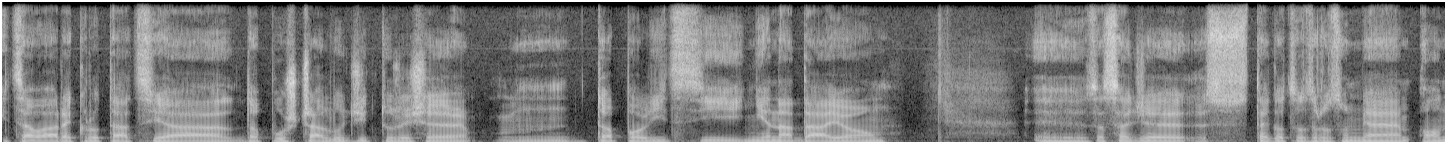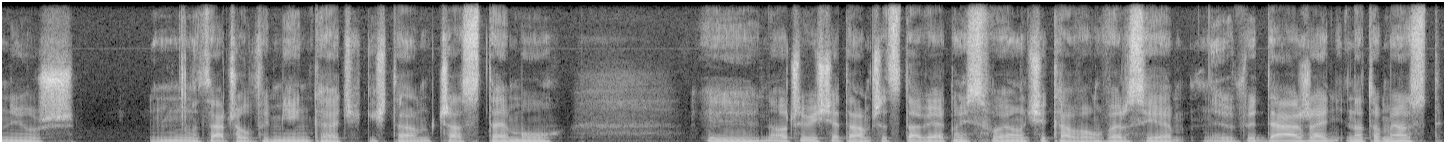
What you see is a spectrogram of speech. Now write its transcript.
i cała rekrutacja dopuszcza ludzi, którzy się mm, do policji nie nadają. Y, W zasadzie z tego co zrozumiałem, on już zaczął wymiękać jakiś tam czas temu. Y, No, oczywiście tam przedstawia jakąś swoją ciekawą wersję y, wydarzeń, natomiast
